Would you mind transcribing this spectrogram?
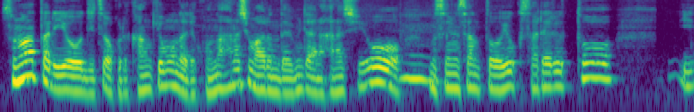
そのあたりを実はこれ環境問題でこんな話もあるんだよみたいな話をうん。娘さんとよくされると、い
